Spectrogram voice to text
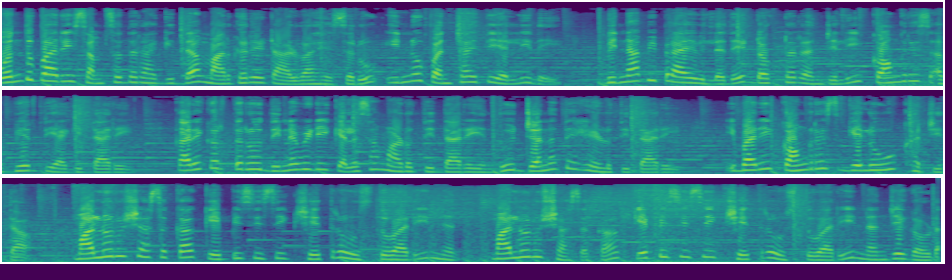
ಒಂದು ಬಾರಿ ಸಂಸದರಾಗಿದ್ದ ಮಾರ್ಗರೇಟ್ ಆಳ್ವಾ ಹೆಸರು ಇನ್ನೂ ಪಂಚಾಯಿತಿಯಲ್ಲಿದೆ. ಭಿನ್ನಾಭಿಪ್ರಾಯವಿಲ್ಲದೆ ಡಾಕ್ಟರ್ ಅಂಜಲಿ ಕಾಂಗ್ರೆಸ್ ಅಭ್ಯರ್ಥಿಯಾಗಿದ್ದಾರೆ. ಕಾರ್ಯಕರ್ತರು ದಿನವಿಡೀ ಕೆಲಸ ಮಾಡುತ್ತಿದ್ದಾರೆ ಎಂದು ಜನತೆ ಹೇಳುತ್ತಿದ್ದಾರೆ. ಈ ಬಾರಿ ಕಾಂಗ್ರೆಸ್ ಗೆಲುವು ಖಚಿತ. ಮಾಲೂರು ಶಾಸಕ ಕೆಪಿಸಿಸಿ ಕ್ಷೇತ್ರ ಉಸ್ತುವಾರಿ ಮಾಲೂರು ಶಾಸಕ ಕೆಪಿಸಿಸಿ ಕ್ಷೇತ್ರ ಉಸ್ತುವಾರಿ ನಂಜೇಗೌಡ,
